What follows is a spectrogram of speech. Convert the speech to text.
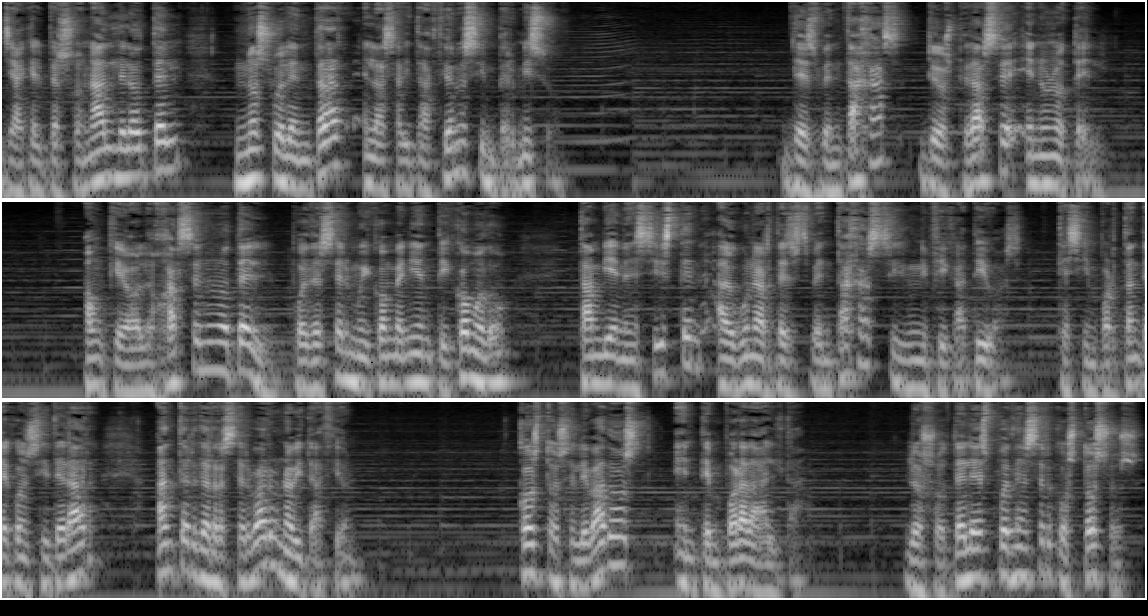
ya que el personal del hotel no suele entrar en las habitaciones sin permiso. Desventajas de hospedarse en un hotel. Aunque alojarse en un hotel puede ser muy conveniente y cómodo, también existen algunas desventajas significativas que es importante considerar antes de reservar una habitación. Costos elevados en temporada alta. Los hoteles pueden ser costosos,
